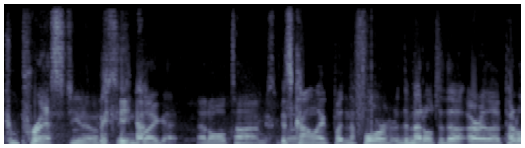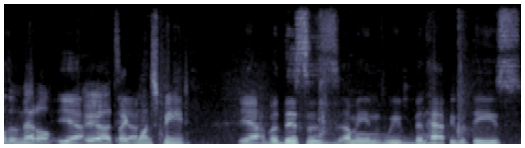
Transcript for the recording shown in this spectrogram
compressed you know it seems Yeah. like at, at all times It's kind of uh, like putting the floor, the metal to the or the pedal to the metal. Yeah, Yeah, it's like yeah. one speed. Yeah, but this is, I mean, we've been happy with these,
